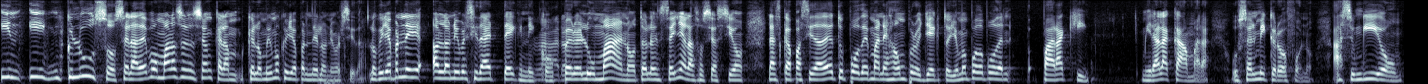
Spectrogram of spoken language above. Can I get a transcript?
In- incluso se la debo más a la asociación que, la- que lo mismo que yo aprendí en la universidad. Lo que yo aprendí en la universidad es técnico, Claro. pero el humano te lo enseña la asociación. Las capacidades de tú poder manejar un proyecto. Yo me puedo poder para aquí, mira la cámara, usar el micrófono, hacer un guion,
